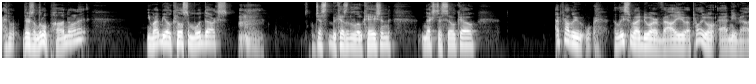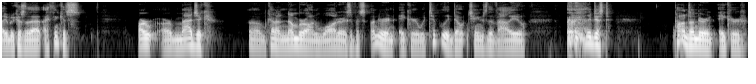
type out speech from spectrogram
I don't. There's a little pond on it. You might be able to kill some wood ducks, just because of the location next to Soco. I probably, at least when I do our value, I probably won't add any value because of that. I think it's our our magic um, kind of number on water is if it's under an acre, we typically don't change the value. they just ponds under an acre,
